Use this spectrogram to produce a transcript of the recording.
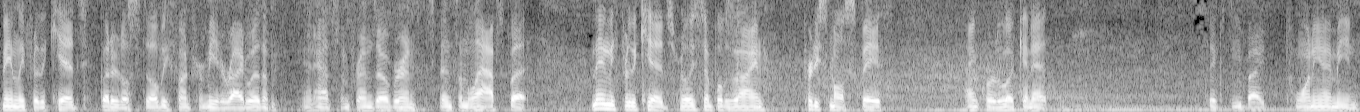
mainly for the kids, but it'll still be fun for me to ride with them and have some friends over and spin some laps, but mainly for the kids. Really simple design, pretty small space. I think we're looking at 60 by 20. I mean,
